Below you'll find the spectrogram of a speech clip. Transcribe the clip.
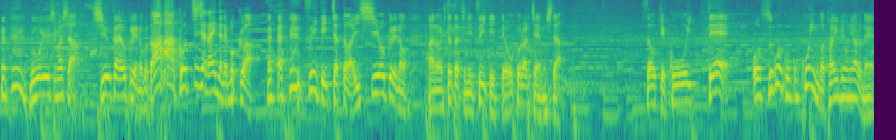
合流しました。周回遅れのこと。ああこっちじゃないんだね僕は。ついていっちゃったわ。一周遅れのあの人たちについていって怒られちゃいました。さあ OK こういって。あすごいここコインが大量にあるね。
